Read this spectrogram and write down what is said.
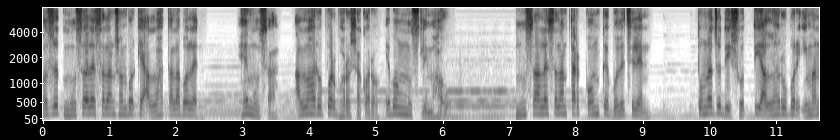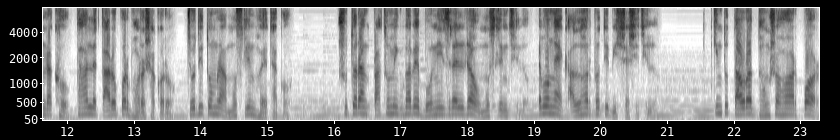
হজরত মুসা আলাহ সাল্লাম সম্পর্কে আল্লাহ তালা বলেন, হে মুসা, আল্লাহর উপর ভরসা করো এবং মুসলিম হও। মুসা আল্লাহ সাল্লাম তার কমকে বলেছিলেন, তোমরা যদি সত্যি আল্লাহর উপর ইমান রাখো, তাহলে তার উপর ভরসা করো, যদি তোমরা মুসলিম হয়ে থাকো। সুতরাং প্রাথমিকভাবে বনি ইসরায়েলরাও মুসলিম ছিল এবং এক আল্লাহর প্রতি বিশ্বাসী ছিল। কিন্তু তাওরাত ধ্বংস হওয়ার পর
